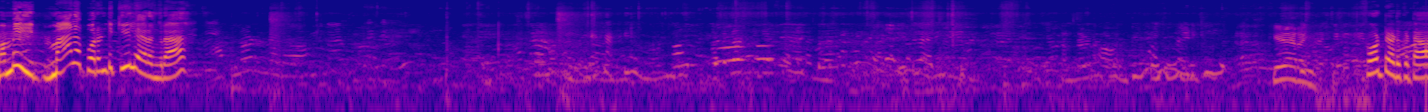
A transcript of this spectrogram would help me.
மம்மி மேல புரண்டு கீழே இறங்குற. போட்டோ எடுக்கட்டா?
